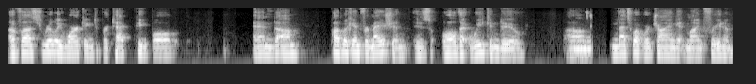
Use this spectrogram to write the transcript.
of us really working to protect people and um, public information is all that we can do. Um, and that's what we're trying at Mind Freedom.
